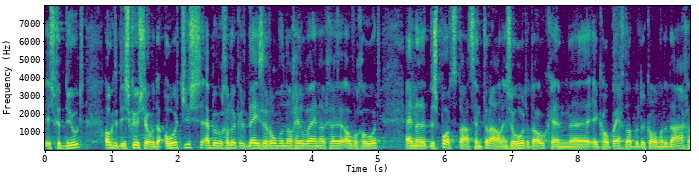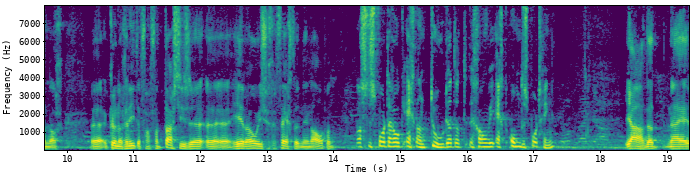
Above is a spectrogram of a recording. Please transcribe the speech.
is geduwd. Ook de discussie over de oortjes hebben we gelukkig deze ronde nog heel weinig over gehoord. En de sport staat centraal en zo hoort het ook. En ik hoop echt dat we de komende dagen nog kunnen genieten van fantastische, heroïsche gevechten in de Alpen. Was de sport daar ook echt aan toe, dat het gewoon weer echt om de sport ging? Ja, dat, nee,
